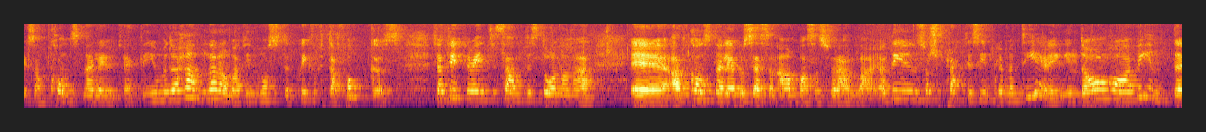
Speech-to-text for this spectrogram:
liksom, konstnärliga utveckling? Jo, men då handlar det om att vi måste skifta fokus. Så jag tyckte det var intressant, det står någon här, eh, att konstnärliga processen anpassas för alla. Ja, det är ju en sorts praktisk implementering. Idag har vi inte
